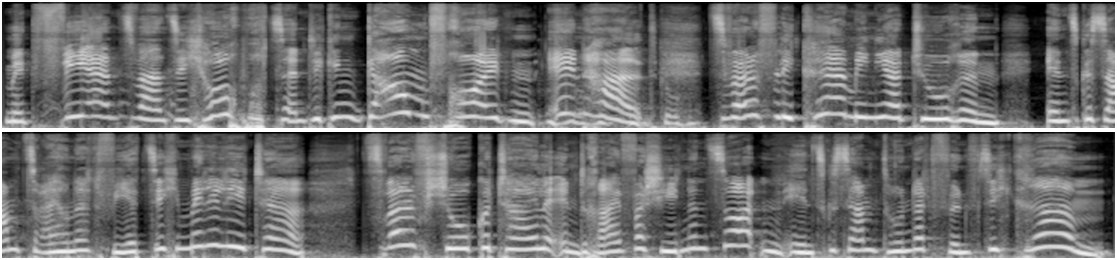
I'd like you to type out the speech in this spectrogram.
mit 24 hochprozentigen Gaumenfreuden. Inhalt 12 Likörminiaturen, insgesamt 240 Milliliter. 12 Schokoteile in drei verschiedenen Sorten, insgesamt 150 Gramm.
